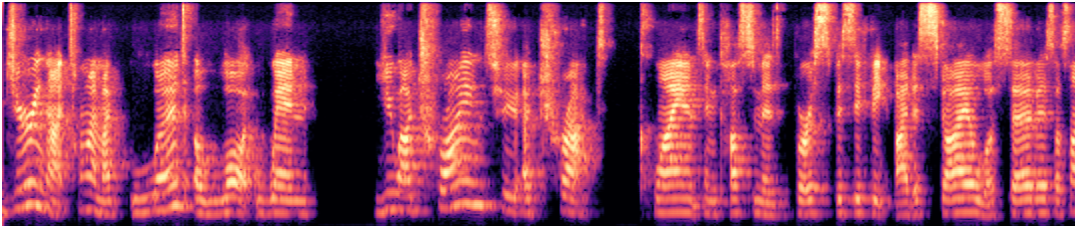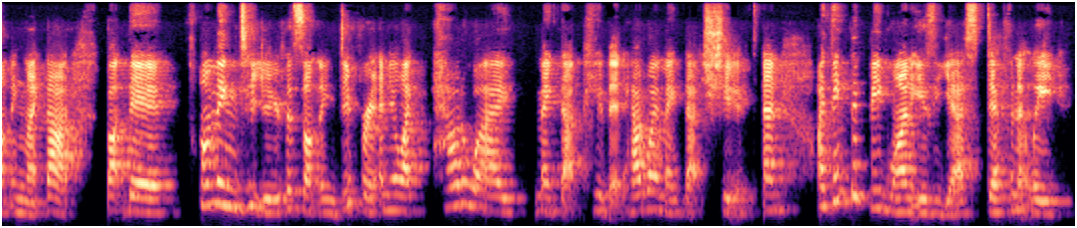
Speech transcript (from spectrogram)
during that time i've learned a lot when you are trying to attract clients and customers for a specific either style or service or something like that, but they're coming to you for something different. And you're like, how do I make that pivot? How do I make that shift? And I think the big one is yes, definitely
